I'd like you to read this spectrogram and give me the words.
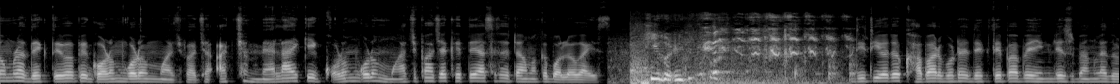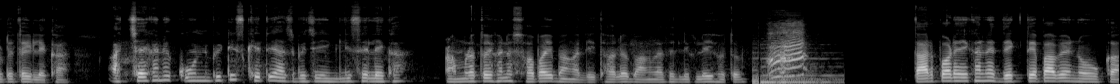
তোমরা দেখতে পাবে গরম গরম মাছ ভাজা। আচ্ছা মেলায় কি গরম গরম মাছ ভাজা খেতে আসে সেটা আমাকে বলো গাইস দ্বিতীয়ত খাবার বোর্ডে দেখতে পাবে ইংলিশ বাংলা দুটোতেই লেখা। আচ্ছা এখানে কোন ব্রিটিশ খেতে আসবে যে ইংলিশে লেখা? আমরা তো এখানে সবাই বাঙালি তাহলে বাংলাতে লিখলেই হতো। তারপরে এখানে দেখতে পাবে নৌকা।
